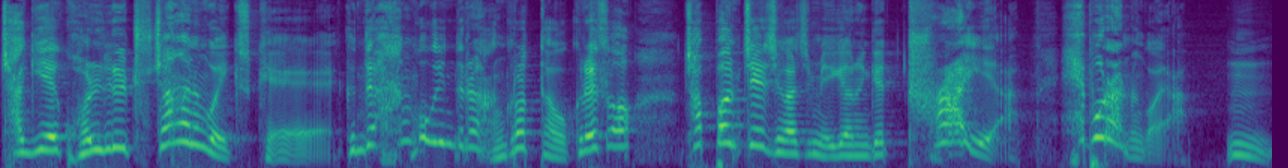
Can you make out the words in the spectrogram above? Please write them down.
자기의 권리를 주장하는 거에 익숙해. 근데 한국인들은 안 그렇다고. 그래서 첫 번째 제가 지금 얘기하는 게 try야. 해보라는 거야. 음.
